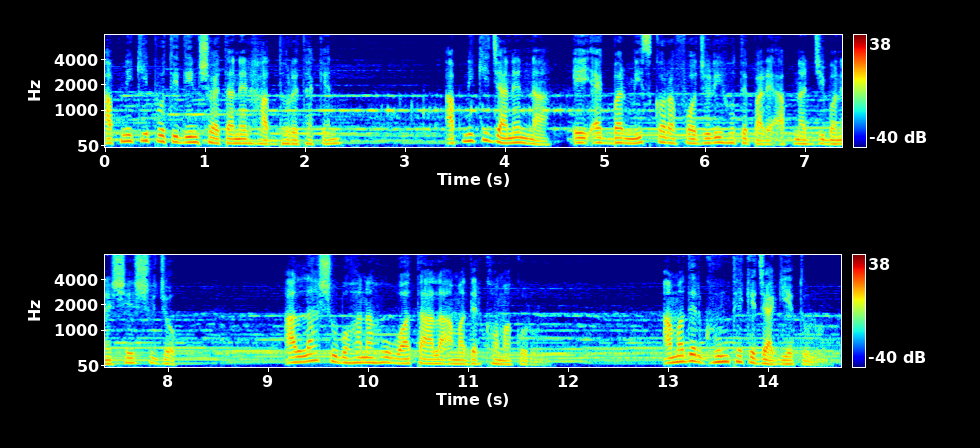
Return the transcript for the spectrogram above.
আপনি কি প্রতিদিন শয়তানের হাত ধরে থাকেন? আপনি কি জানেন না, এই একবার মিস করা ফজরই হতে পারে আপনার জীবনের শেষ সুযোগ? আল্লাহ সুবহানাহু ওয়া তাআলা আমাদের ক্ষমা করুন। আমাদের ঘুম থেকে জাগিয়ে তুলুন।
